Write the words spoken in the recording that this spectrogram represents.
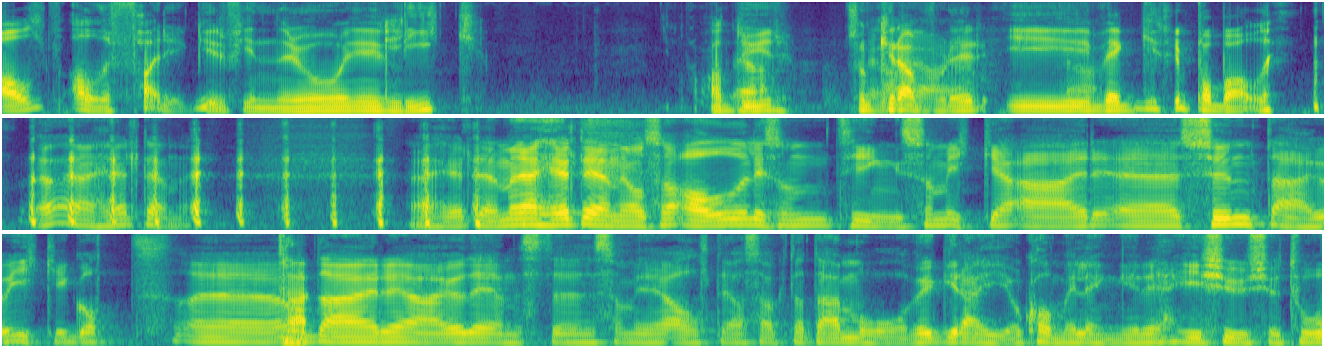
alt, alle farger finner jo i lik av dyr Ja. som Ja, ja, ja. kravler i vegger på Bali. Ja, jeg er helt enig. Jeg er helt enig. Men jeg er helt enig også. All liksom, ting som ikke er eh, sunt, er jo ikke godt. Eh, og der er jo det eneste som vi alltid har sagt, at der må vi greie å komme lenger i 2022.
